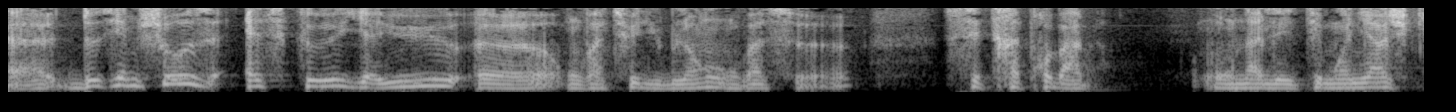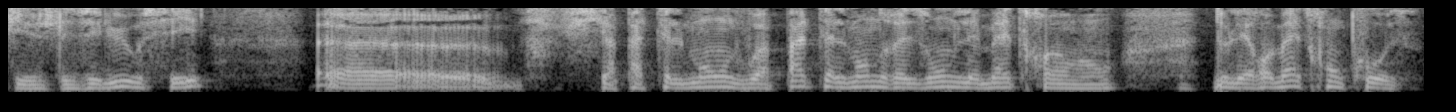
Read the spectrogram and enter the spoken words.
Euh, deuxième chose, est-ce qu'il y a eu, euh, on va tuer du blanc, on va se... C'est très probable. On a les témoignages, qui, je les ai lus aussi. Euh, il n'y a pas tellement, on ne voit pas tellement de raisons de les mettre en, de les remettre en cause.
